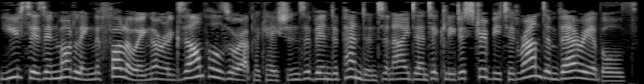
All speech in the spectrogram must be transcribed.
Uses in modeling The following are examples or applications of independent and identically distributed random variables.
